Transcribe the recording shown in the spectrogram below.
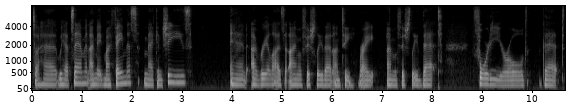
So I had we had salmon. I made my famous mac and cheese, and I realized that I'm officially that auntie, right? I'm officially that 40 year old that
